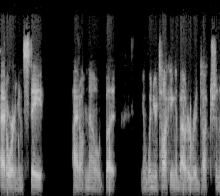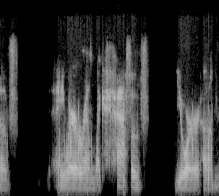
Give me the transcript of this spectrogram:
at Oregon State, I don't know, but know, when you're talking about a reduction of anywhere around like half of your um,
